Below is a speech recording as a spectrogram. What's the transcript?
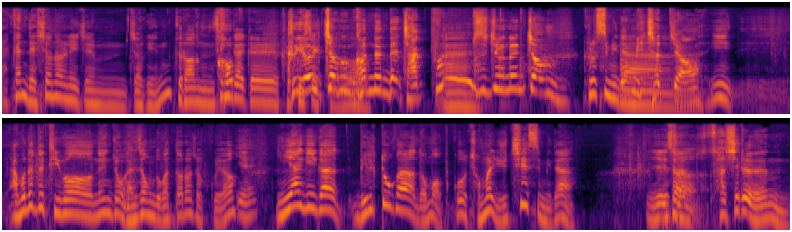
약간 내셔널리즘적인 그런 거, 생각을 그 열정은 있었죠. 걷는데 작품 네. 수준은 좀 그렇습니다. 미쳤죠. 이 아무래도 디버는 좀 네. 완성도가 떨어졌고요. 예. 이야기가 밀도가 너무 없고 정말 유치했습니다. 그래서 사실은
